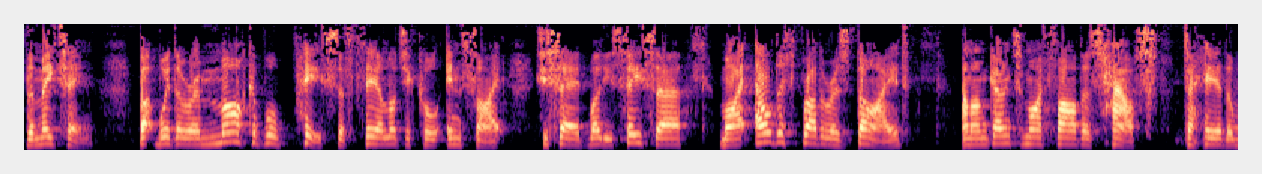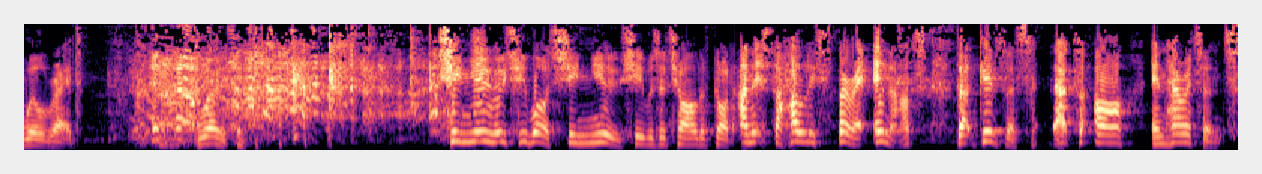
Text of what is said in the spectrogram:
the meeting. But with a remarkable piece of theological insight, she said, well you see sir, my eldest brother has died and I'm going to my father's house to hear the will read. Brilliant. She knew who she was. She knew she was a child of God. And it's the Holy Spirit in us that gives us, that's our inheritance.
